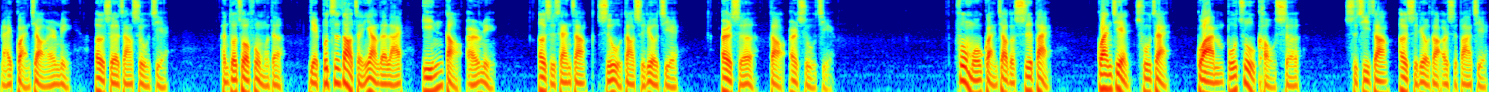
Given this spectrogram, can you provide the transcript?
来管教儿女，二十二章十五节，很多做父母的也不知道怎样的来引导儿女，二十三章十五到十六节，二十二到二十五节，父母管教的失败，关键出在管不住口舌。十七章二十六到二十八节，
